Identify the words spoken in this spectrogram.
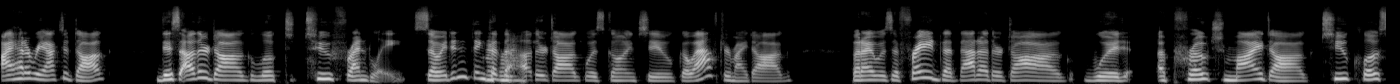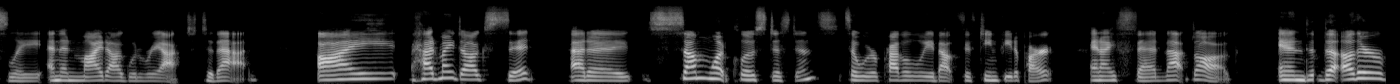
I had a reactive dog. This other dog looked too friendly. So I didn't think mm-hmm. that the mm-hmm. other dog was going to go after my dog, but I was afraid that that other dog would approach my dog too closely and then my dog would react to that. I had my dog sit at a somewhat close distance. So we were probably about 15 feet apart. And I fed that dog. And the other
